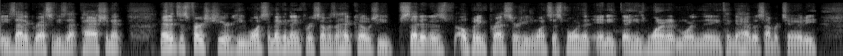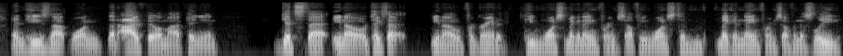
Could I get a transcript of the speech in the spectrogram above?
he's that aggressive. He's that passionate, and it's his first year. He wants to make a name for himself as a head coach. He said it in his opening presser. He wants this more than anything. He's wanted it more than anything to have this opportunity, and he's not one that I feel, in my opinion, gets that you know or takes that you know for granted. He wants to make a name for himself. He wants to make a name for himself in this league,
